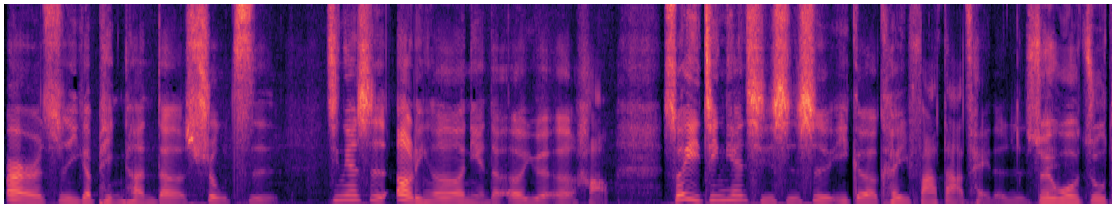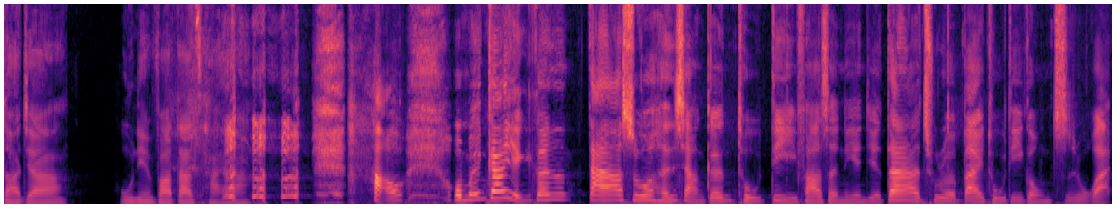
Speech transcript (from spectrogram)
二是一个平衡的数字。今天是二零二二年的二月二号，所以今天其实是一个可以发大财的日子。所以我祝大家虎年发大财啊！好，我们刚刚也跟大家说，很想跟土地发生连接。当然，除了拜土地公之外，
